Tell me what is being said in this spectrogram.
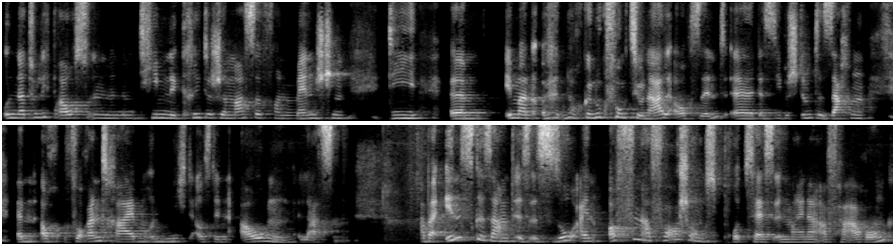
Und natürlich brauchst du in einem Team eine kritische Masse von Menschen, die ähm, immer noch genug funktional auch sind, äh, dass sie bestimmte Sachen ähm, auch vorantreiben und nicht aus den Augen mhm. lassen. Aber insgesamt ist es so ein offener Forschungsprozess in meiner Erfahrung,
